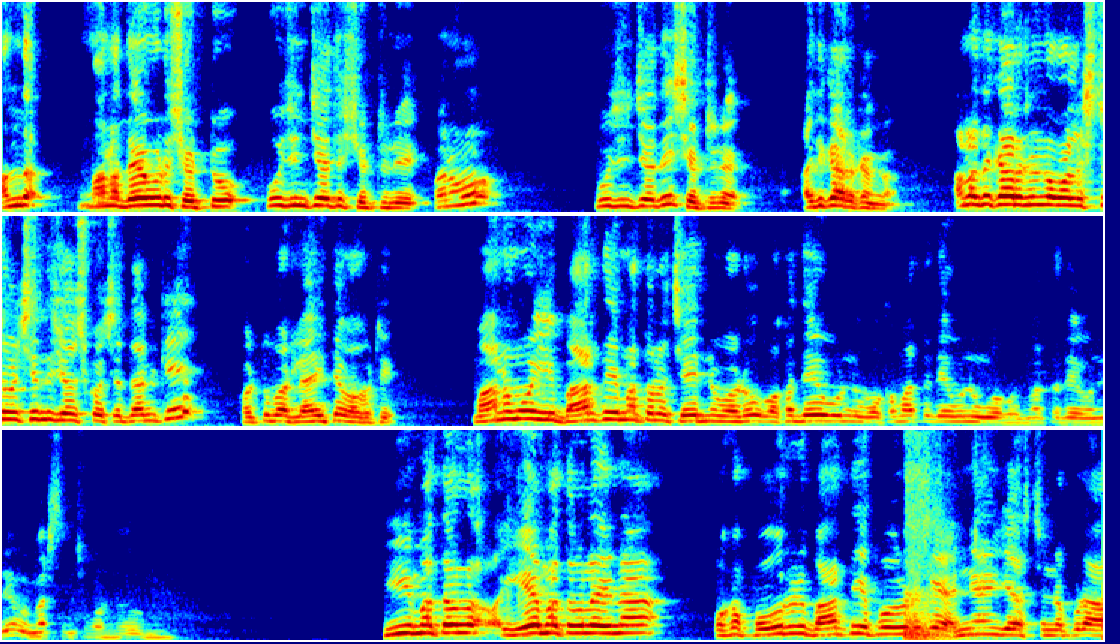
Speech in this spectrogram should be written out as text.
అంద మన దేవుడు చెట్టు పూజించేది చెట్టునే. మనం పూజించేది చెట్టునే. అధికారికంగా. అనధికారికంగా వాళ్ళు ఇష్టం వచ్చింది చేసుకోవచ్చు. దానికి కట్టుబాట్లు అయితే ఒకటి. మనము ఈ భారతీయ మతంలో చేరినవాడు ఒక దేవుణ్ణి ఒక మత దేవుణ్ణి ఒక మత దేవుణ్ణి విమర్శించకూడదు. ఈ మతంలో ఏ మతంలో అయినా ఒక పౌరుడు భారతీయ పౌరుడికి అన్యాయం చేస్తున్నప్పుడు ఆ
